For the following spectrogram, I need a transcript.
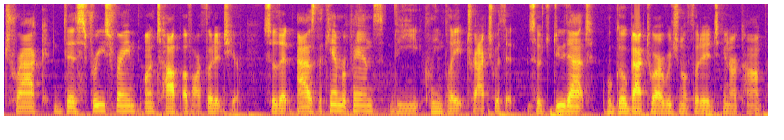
track this freeze frame on top of our footage here so that as the camera pans, the clean plate tracks with it. So to do that, we'll go back to our original footage in our comp,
